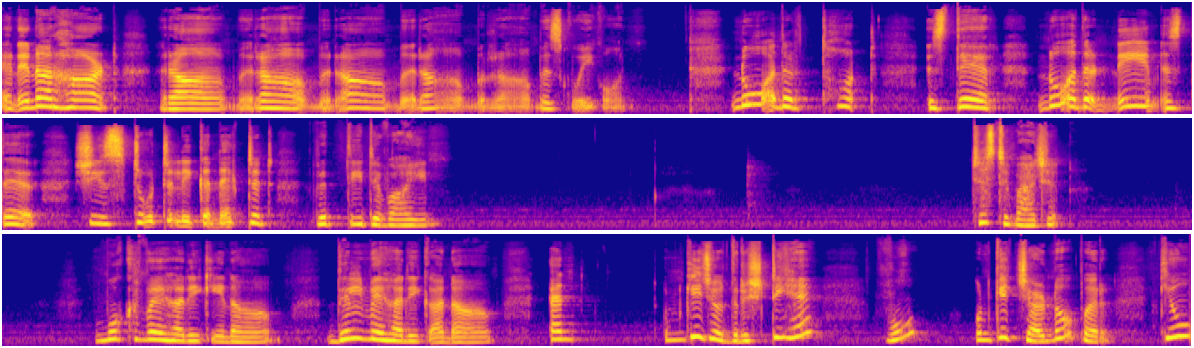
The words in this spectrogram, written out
And in her heart, Ram, Ram, Am, Ram, Ram is going on. No other thought is there. No other name is there. She is totally connected with the divine. Just imagine. मुख में हरि की नाम दिल में हरि का नाम एंड उनकी जो दृष्टि है, वो उनके चरणों पर। क्यों?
